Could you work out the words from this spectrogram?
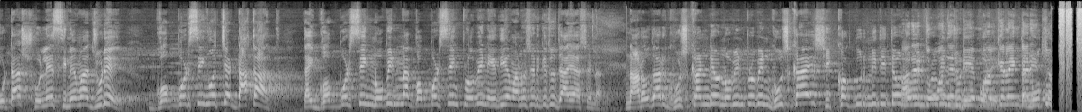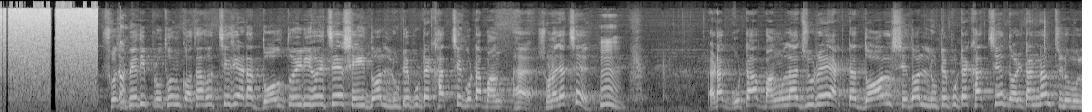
গোটা শোলে সিনেমা জুড়ে গব্বর সিং হচ্ছে ডাকাত। তাই গব্বর সিং নবীন না গব্বর সিং প্রবীণ এ দিয়ে মানুষের কিছু যায় আসে না। নারদার ঘুষকাণ্ডেও নবীন প্রবীণ ঘুষ খায় শিক্ষক দুর্নীতিতেও নবীন প্রবীণ জড়িয়ে পড়ে। সোজা বেদি প্রথম কথা হচ্ছে যে একটা দল তৈরি হয়েছে সেই দল লুটে পুটে খাচ্ছে গোটা বাং হ্যাঁ শোনা যাচ্ছে? একটা গোটা বাংলা জুড়ে একটা দল সে দল লুটে পুটে খাচ্ছে। দলটার নাম তৃণমূল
